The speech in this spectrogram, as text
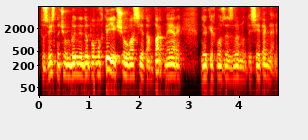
то звісно, чому би не допомогти, якщо у вас є там партнери, до яких можна звернутися і так далі.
